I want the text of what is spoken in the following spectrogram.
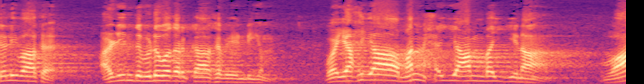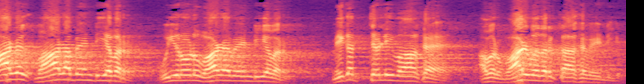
தெளிவாக அழிந்து விடுவதற்காக வேண்டியும். மண் ஹையாம் பையினா. வாழ வாழ வேண்டியவர் உயிரோடு வாழ வேண்டியவர் மிக தெளிவாக அவர் வாழ்வதற்காக வேண்டியும்.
